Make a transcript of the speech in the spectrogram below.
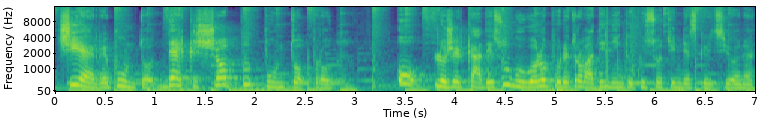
cr.deckshop.pro o lo cercate su Google oppure trovate il link qui sotto in descrizione.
